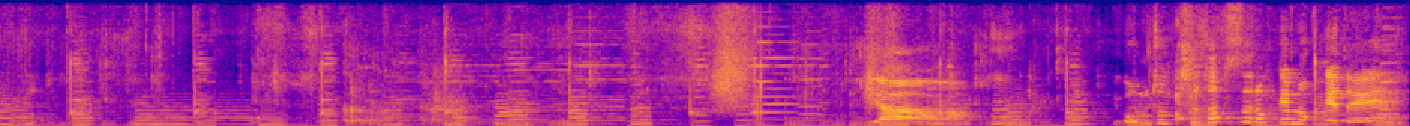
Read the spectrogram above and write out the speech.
음. 야, 이거 엄청 추잡스럽게 먹게 돼.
